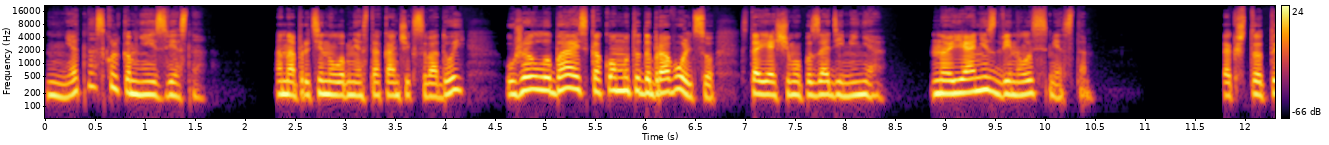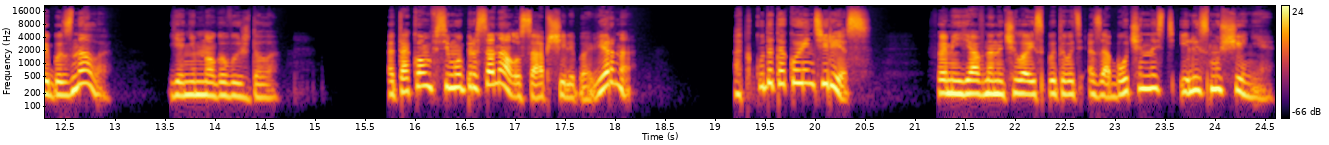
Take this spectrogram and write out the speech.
«Нет, насколько мне известно». Она протянула мне стаканчик с водой, уже улыбаясь какому-то добровольцу, стоящему позади меня. Но я не сдвинулась с места. «Так что ты бы знала?» Я немного выждала. О таком всему персоналу сообщили бы, верно? Откуда такой интерес? Фэми явно начала испытывать озабоченность или смущение.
